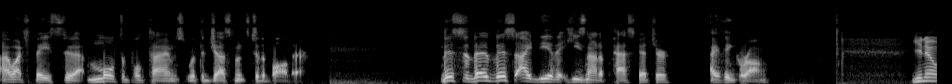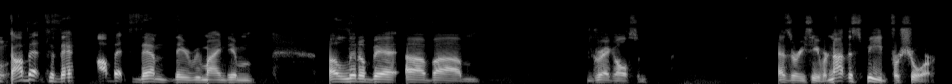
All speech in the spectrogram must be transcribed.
I watched Bates do that multiple times with adjustments to the ball there. This this idea that he's not a pass catcher, I think wrong. You know, I'll bet to them. I'll bet to them they remind him a little bit of um, Greg Olsen as a receiver. Not the speed for sure,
